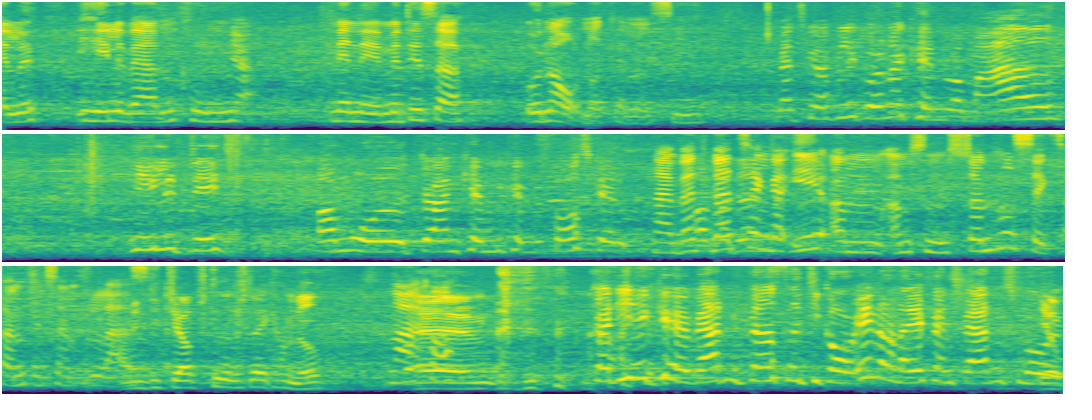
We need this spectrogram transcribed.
alle i hele verden kunne. Ja. Men, men det er så underordnet, kan man sige. Man skal i hvert fald ikke underkende, hvor meget hele det område gør en kæmpe, kæmpe forskel. Nej, hvad, hvad tænker I om, om sådan sundhedssektoren for eksempel, Lars? Men de jobs gider vi slet ikke have med. Nej. Øhm. Gør de ikke uh, verden bedre sted? De går ind under FN's verdensmål jo,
